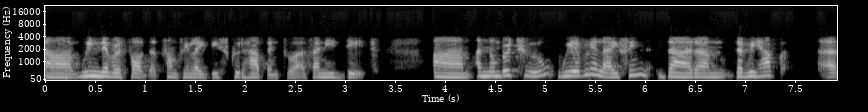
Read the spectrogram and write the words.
Uh, we never thought that something like this could happen to us, and it did. Um, and number two, we are realizing that um, that we have a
